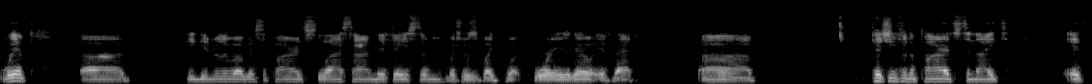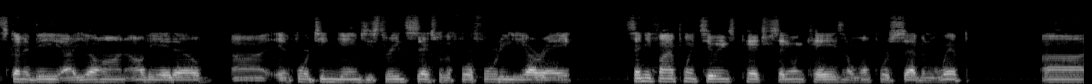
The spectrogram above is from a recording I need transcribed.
whip. Uh, he did really well against the Pirates last time they faced him, which was like, what, four days ago, if that. Uh, pitching for the Pirates tonight, it's going to be uh, Johan Oviedo. Uh, in 14 games, he's 3 and 6 with a 440 ERA, 75.2 innings pitched, 71 Ks, and a 147 whip. Uh,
